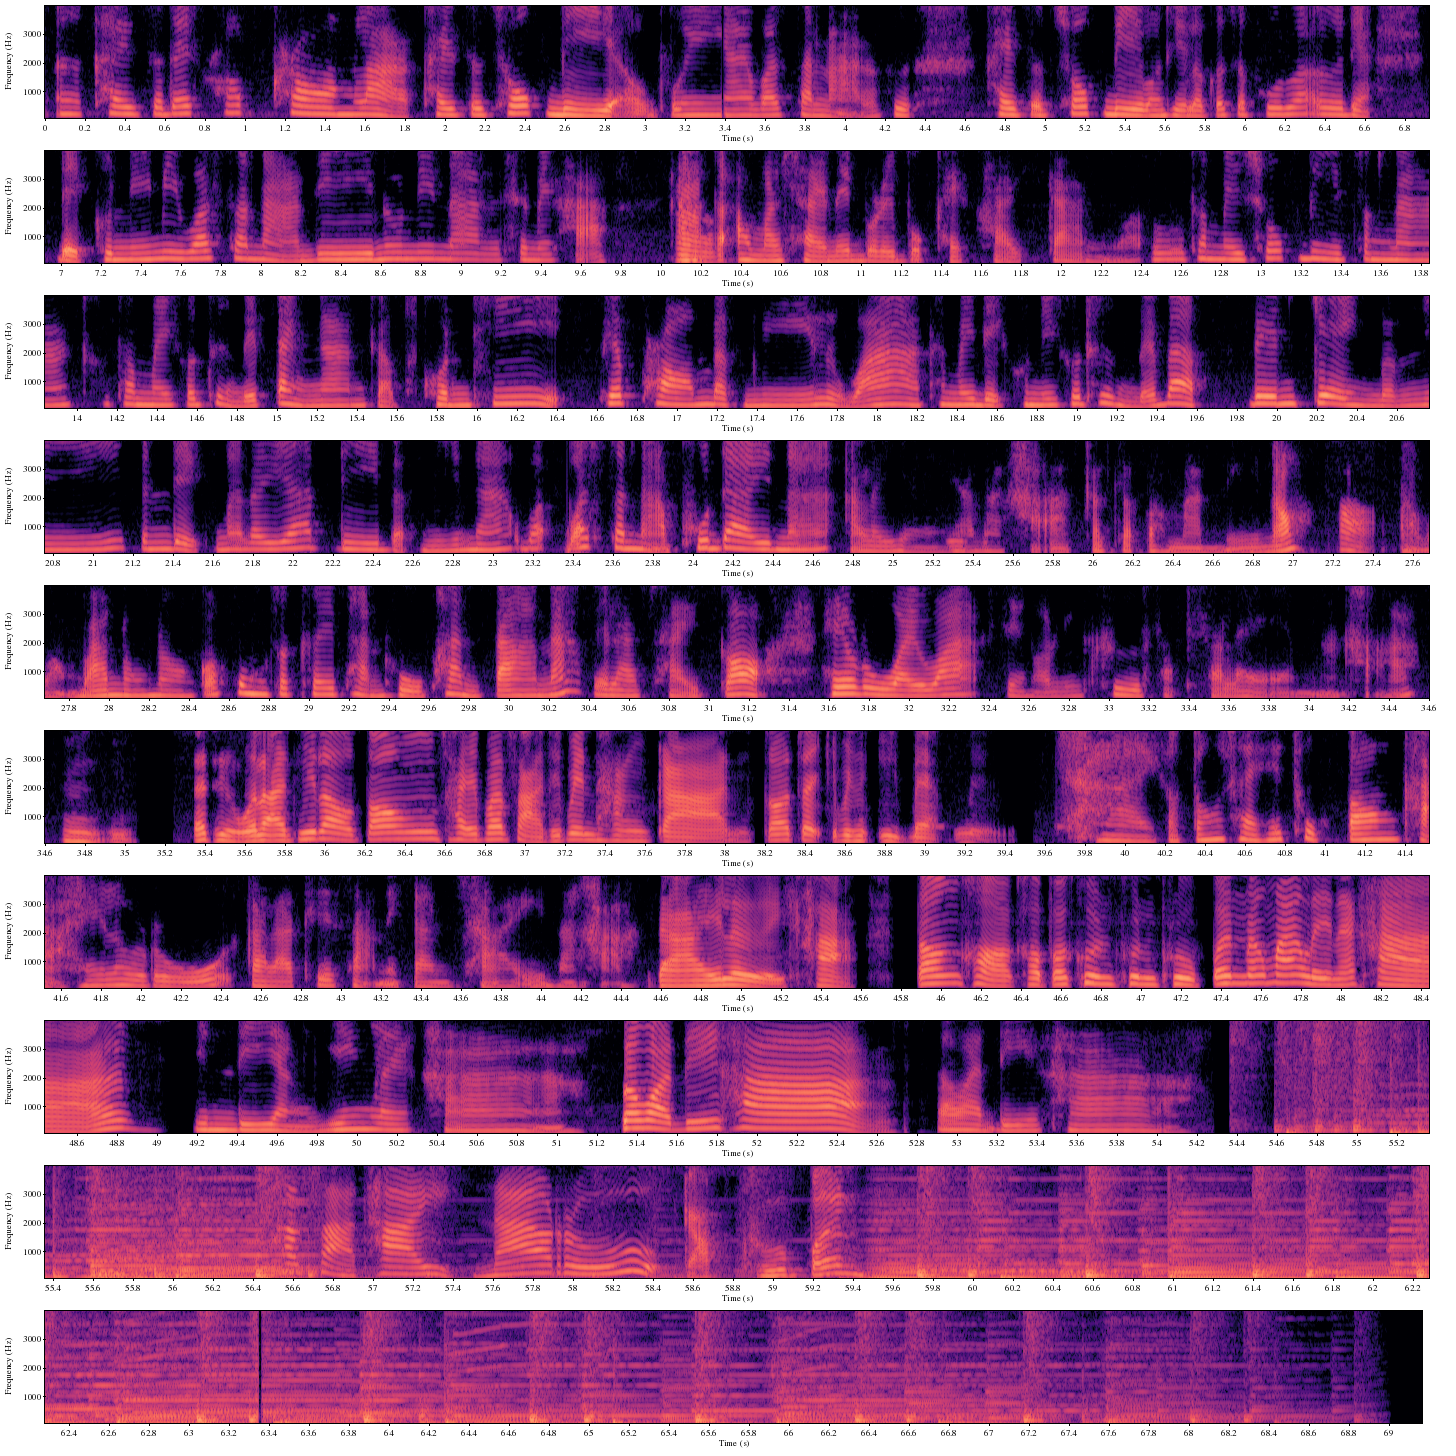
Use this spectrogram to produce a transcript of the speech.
เอ่อใครจะได้ครอบครองล่ะ ใครจะโชคดีอะเอาพูดง่ายๆวาสนาก็คือ ใครจะโชคดีบางทีเราก็จะพูดว่าเออเนี่ย เด็กคนนี้มีวาสนาดีนู่นนี่นั่นใช่ไหมคะ อะค่ะก็เอามาใช้ในบริบทคล้าย ๆ กันว่าเออทำไมโชคดีจังนะเขาทำไมเขาถึงได้แต่งงานกับคนที่เพียบพร้อมแบบนี้หรือว่าทำไมเด็กคนนี้เขาถึงได้แบบเรียนเก่งแบบนี้เป็นเด็กมารยาทดีแบบนี้นะว่าวาสนาผู้ใดนะ อะไรอย่างเงี้ยนะคะ ก็จะประมาณนี้เนาะค่ะอะหวังว่าน้องๆ ก็คงจะเคยผ่านหูผ่านตานะ เวลาใช้ก็ให้รู้ไว้ว่าเสียงเหล่านี้คือศัพท์แสลงนะคะ อืมอืม แต่ถึงเวลาที่เราต้องใช้ภาษาที่เป็นทางการ ก็จะเป็นอีกแบบหนึ่ง ใช่ก็ต้องใช้ให้ถูกต้องค่ะ ให้เรารู้กาลเทศะในการใช้นะคะ ได้เลยค่ะ ต้องขอขอบพระคุณคุณครูเปิ้ลมาก ๆ เลยนะคะ ยินดีอย่างยิ่งเลยค่ะ สวัสดีค่ะ สวัสดีค่ะ ภาษาไทย น่ารู้ กับครูเปิ้ล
